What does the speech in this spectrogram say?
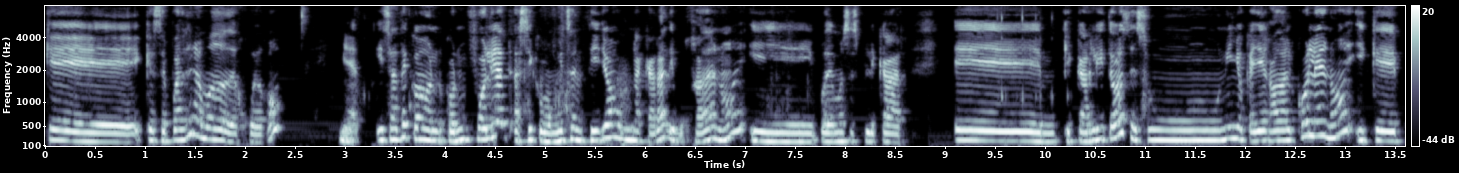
Que, que se puede hacer a modo de juego. Mirad, y se hace con, con un folio así como muy sencillo, una cara dibujada, ¿no? Y podemos explicar eh, que Carlitos es un niño que ha llegado al cole, ¿no? Y que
